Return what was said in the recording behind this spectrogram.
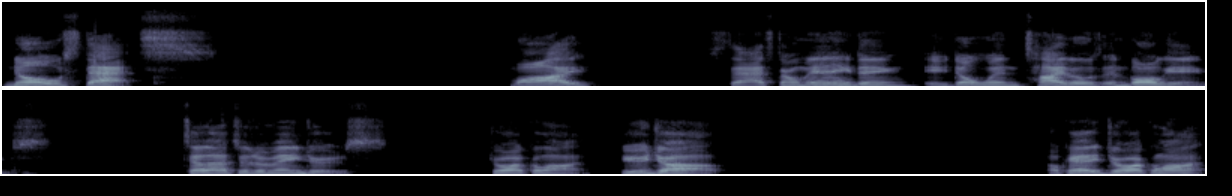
no stats. Why? Stats don't mean anything if you don't win titles in ball games. Tell that to the Rangers. Gerard Gallant. Do your job. Okay, Gerard Gallant?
